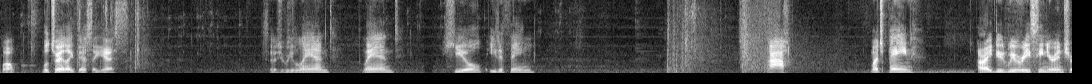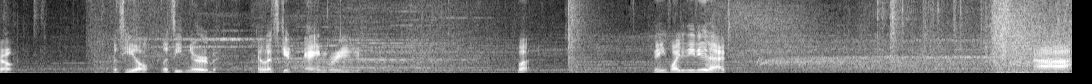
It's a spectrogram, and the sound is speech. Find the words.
Well, we'll try it like this, I guess. So should we land? Land? Heal? Eat a thing? Ah! Much pain. Alright, dude, we've already seen your intro. Let's heal. Let's eat an herb. And let's get angry. What? See? Why did he do that? Ah.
